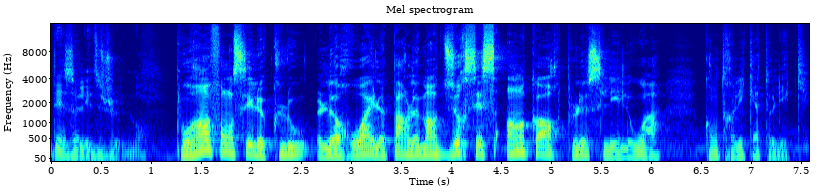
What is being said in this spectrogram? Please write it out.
désolé du jeu de mots. Pour enfoncer le clou, le roi et le Parlement durcissent encore plus les lois contre les catholiques.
